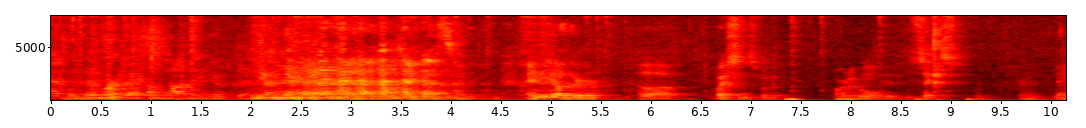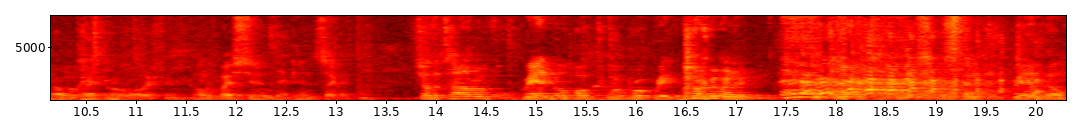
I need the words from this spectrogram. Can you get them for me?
and, and we're gonna come talk to you. Any other uh, questions for the Article six? Call the question. Call the question. Call the question, and second. Shall the town of Granville vote to appropriate Granville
